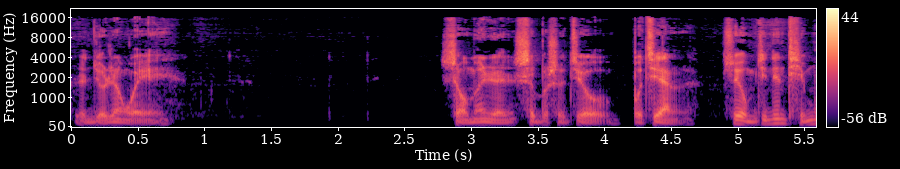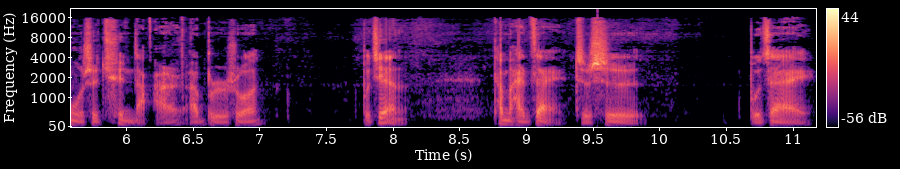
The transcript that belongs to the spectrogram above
人就认为守门人是不是就不见了？所以我们今天题目是去哪儿，而不是说不见了。他们还在，只是不在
